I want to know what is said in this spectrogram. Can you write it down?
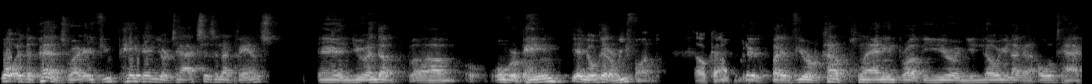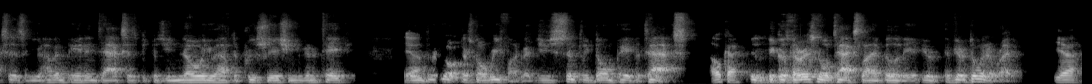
Well, it depends, right? If you paid in your taxes in advance and you end up um, overpaying, yeah, you'll get a refund. Okay. Uh, but, if, but if you're kind of planning throughout the year and you know you're not going to owe taxes and you haven't paid in taxes because you know you have depreciation you're going to take, yeah. there's no, there's no refund, right? You simply don't pay the tax. Okay. Because there is no tax liability if you're if you're doing it right. Yeah.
